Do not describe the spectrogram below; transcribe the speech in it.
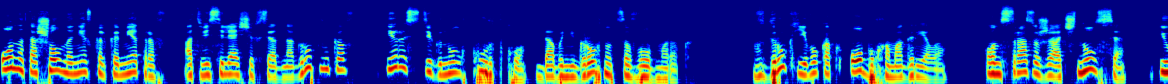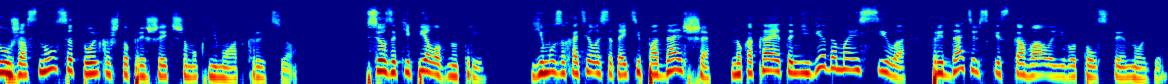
Он отошел на несколько метров от веселящихся одногруппников и расстегнул куртку, дабы не грохнуться в обморок. Вдруг его как обухом огрело. Он сразу же очнулся и ужаснулся только что пришедшему к нему открытию. Все закипело внутри. Ему захотелось отойти подальше, но какая-то неведомая сила предательски сковала его толстые ноги.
